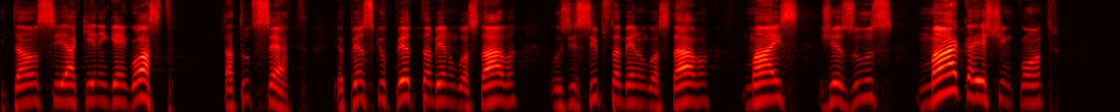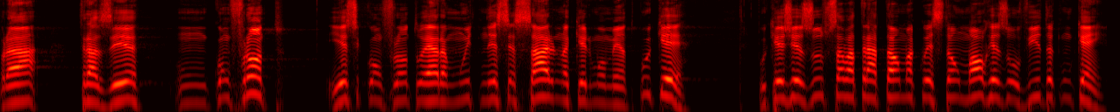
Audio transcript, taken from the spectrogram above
Então, se aqui ninguém gosta, está tudo certo. Eu penso que o Pedro também não gostava, os discípulos também não gostavam, mas Jesus marca este encontro para trazer um confronto. E esse confronto era muito necessário naquele momento. Por quê? Porque Jesus precisava tratar uma questão mal resolvida com quem?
